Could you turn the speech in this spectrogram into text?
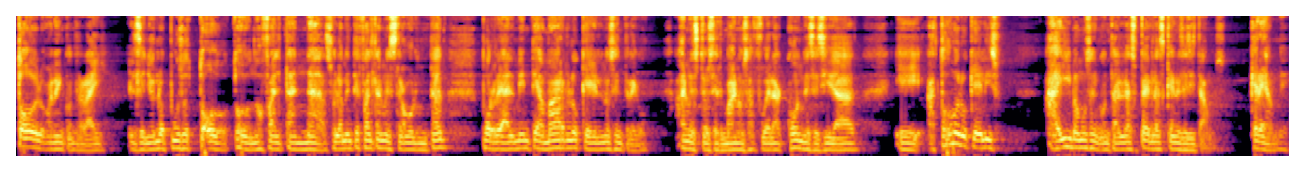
Todo lo van a encontrar ahí. El Señor lo puso todo, todo, no falta nada. Solamente falta nuestra voluntad por realmente amar lo que Él nos entregó. A nuestros hermanos afuera con necesidad, eh, a todo lo que Él hizo. Ahí vamos a encontrar las perlas que necesitamos. Créanme.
